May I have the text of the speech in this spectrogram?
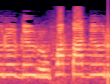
doodle doodle, wapa doodle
